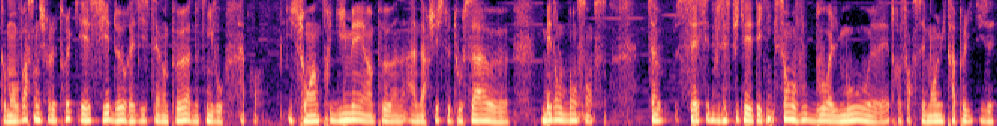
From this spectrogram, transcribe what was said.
comment voir sentir le truc et essayer de résister un peu à notre niveau. Ils sont entre guillemets un peu an- anarchistes tout ça, euh, mais dans le bon sens. Ça, c'est essayer de vous expliquer les techniques sans vous bourrer le mou et être forcément ultra politisé.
